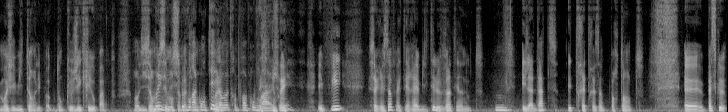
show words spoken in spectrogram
Moi, j'ai 8 ans à l'époque, donc j'écris au pape en disant mais oui, c'est mon ce saint que vous racontez Voilà. dans votre propre ouvrage. Oui. Et puis, Saint Christophe a été réhabilité le 21 août. Mm. Et la date est très très importante Euh, parce que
